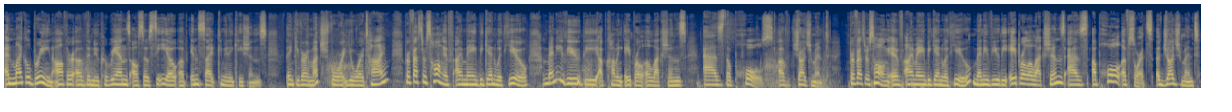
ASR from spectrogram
and Michael Breen, author of The New Koreans, also CEO of Insight Communications. Thank you very much for your time. Professor Song, if I may begin with you. Many view the upcoming April elections as the polls of judgment. Professor Song, if I may begin with you, many view the April elections as a poll of sorts, a judgment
